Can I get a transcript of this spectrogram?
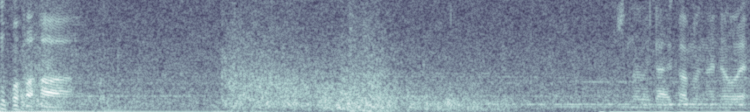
There's another guy coming, I know it.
